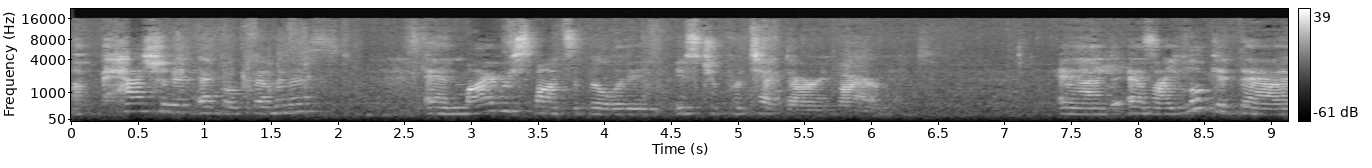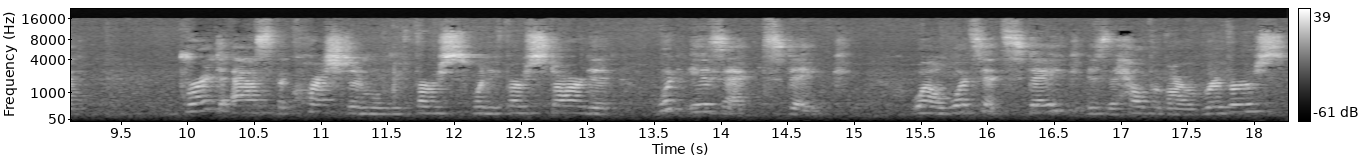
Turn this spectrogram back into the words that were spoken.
a passionate ecofeminist, and my responsibility is to protect our environment. And as I look at that, Brent asked the question when we first when he first started, what is at stake? Well, what's at stake is the health of our rivers,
